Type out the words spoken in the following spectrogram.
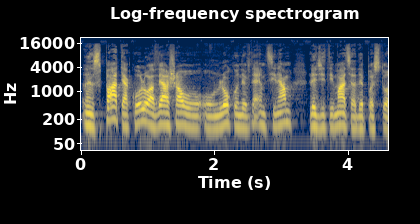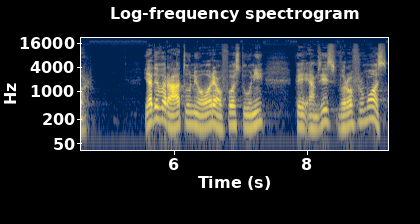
în spate acolo avea așa o, un loc unde puteam, îmi țineam legitimația de păstor. E adevărat, uneori au fost unii că am zis, vă rog frumos,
